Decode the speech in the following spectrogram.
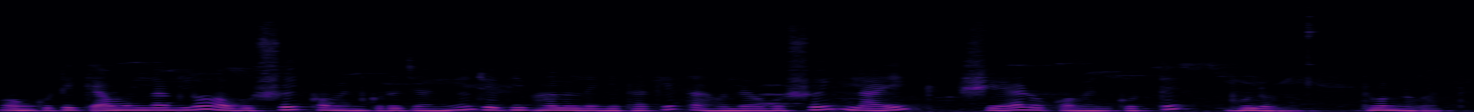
অঙ্কটি কেমন লাগল অবশ্যই কমেন্ট করে জানিও। যদি ভালো লেগে থাকে তাহলে অবশ্যই লাইক শেয়ার ও কমেন্ট করতে ভুলো না। ধন্যবাদ।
